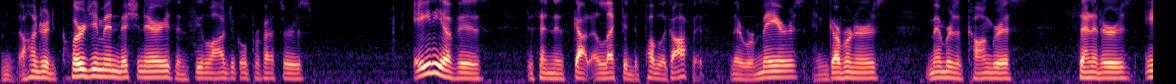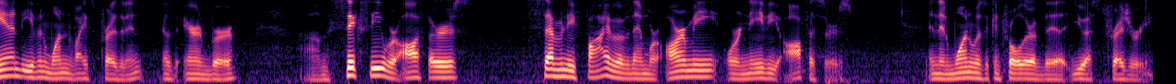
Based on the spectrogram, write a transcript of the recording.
100 clergymen, missionaries, and theological professors. 80 of his descendants got elected to public office. There were mayors and governors, members of Congress, senators, and even one vice president. That was Aaron Burr. Um, 60 were authors. 75 of them were Army or Navy officers and then one was a controller of the US Treasury.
